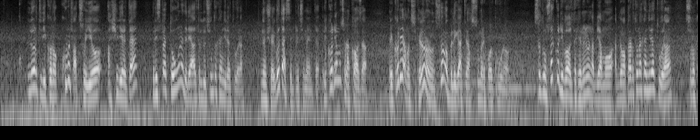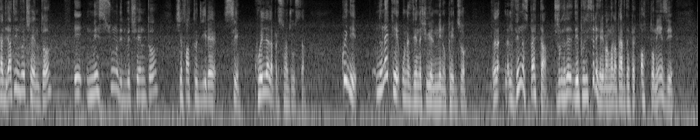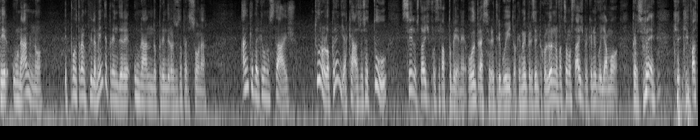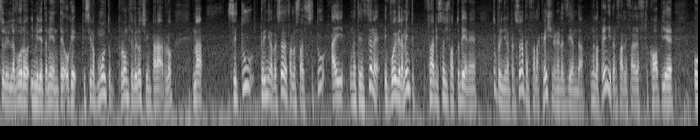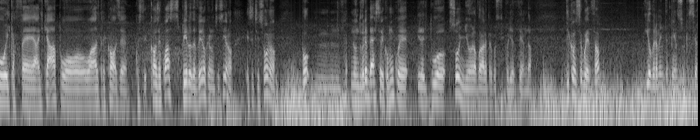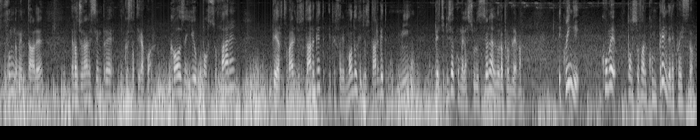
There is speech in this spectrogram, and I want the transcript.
loro ti dicono come faccio io a scegliere te rispetto a una delle altre 200 candidature. Non scelgo te semplicemente. Ricordiamoci una cosa, ricordiamoci che loro non sono obbligati ad assumere qualcuno. C'è stato un sacco di volte che noi non abbiamo, abbiamo aperto una candidatura, sono candidati in 200 e nessuno dei 200 ci ha fatto dire sì, quella è la persona giusta. Quindi non è che un'azienda sceglie il meno peggio, l'azienda aspetta, ci sono delle, delle posizioni che rimangono aperte per otto mesi, per un anno e può tranquillamente prendere un anno, prendere la giusta persona, anche perché uno stage. Tu non lo prendi a caso, cioè tu, se lo stage fosse fatto bene, oltre a essere retribuito, che noi per esempio con loro non facciamo stage perché noi vogliamo persone che, che facciano il lavoro immediatamente o che, che siano molto pronte e veloci a impararlo, ma se tu prendi una persona per fare lo stage, se tu hai un'attenzione e vuoi veramente fare lo stage fatto bene, tu prendi una persona per farla crescere nell'azienda, non la prendi per farle fare le fotocopie o il caffè al capo o altre cose. Queste cose qua spero davvero che non ci siano e se ci sono, boh, non dovrebbe essere comunque il tuo sogno lavorare per questo tipo di azienda. Di conseguenza, io veramente penso che sia fondamentale ragionare sempre in quest'ottica qua. Cosa io posso fare per trovare il giusto target e per fare in modo che il giusto target mi percepisca come la soluzione al loro problema. E quindi come posso far comprendere questo?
